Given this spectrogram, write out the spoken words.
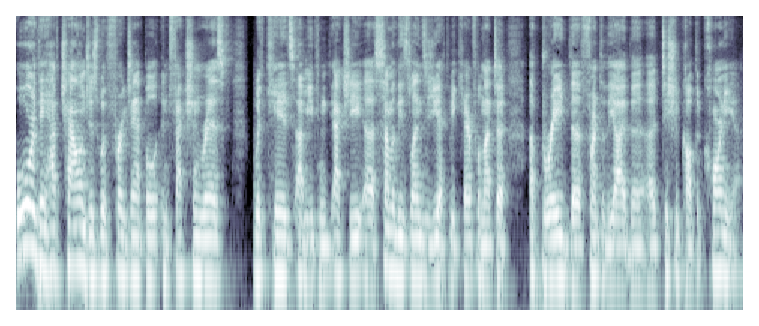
or they have challenges with, for example, infection risk with kids. Um, you can actually, uh, some of these lenses, you have to be careful not to abrade the front of the eye, the uh, tissue called the cornea.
